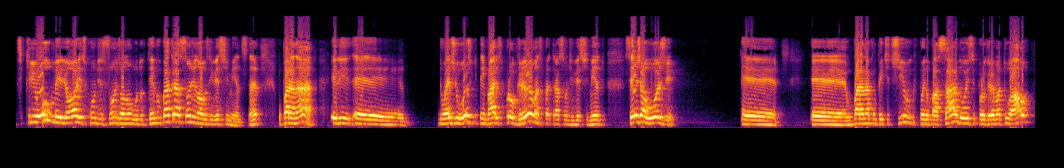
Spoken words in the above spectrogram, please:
se, criou melhores condições ao longo do tempo para atração de novos investimentos, né? O Paraná, ele é, não é de hoje que tem vários programas para atração de investimento, seja hoje é, é, o Paraná Competitivo, que foi no passado, ou esse programa atual,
